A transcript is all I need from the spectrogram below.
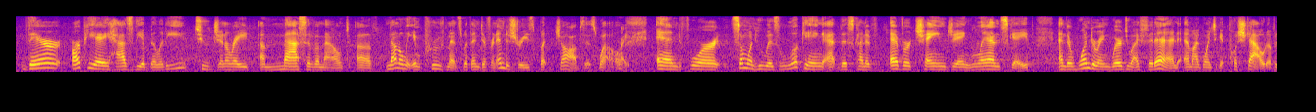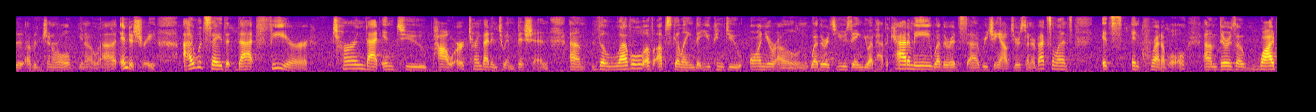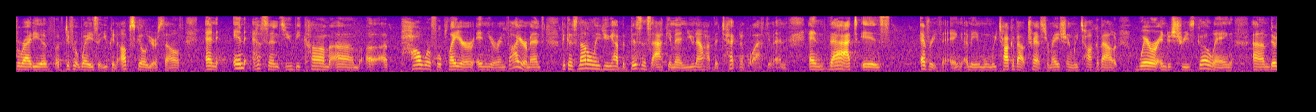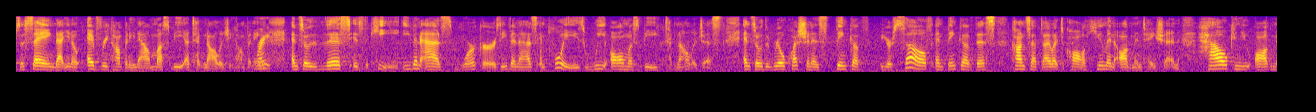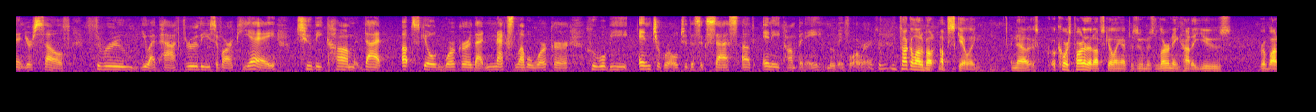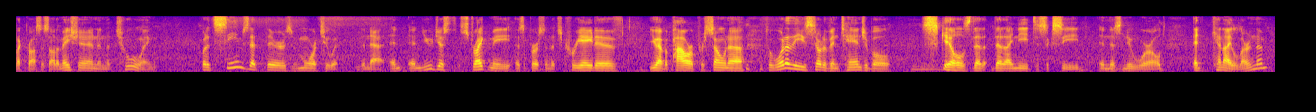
their RPA has the ability to generate a massive amount of not only improvements within different industries, but jobs as well. Right. And for someone who is looking at this kind of ever changing landscape and they're wondering where do I fit in? Am I going to get pushed out of a, of a general you know, uh, industry? I would say that that fear turn that into power, turn that into ambition. Um, the level of upskilling that you can do on your own, whether it's using UiPath Academy, whether it's uh, reaching out to your Center of Excellence, it's incredible. Um, there's a wide variety of, of, different ways that you can upskill yourself, and in essence, you become um, a, a powerful player in your environment because not only do you have the business acumen, you now have the technical acumen, and that is everything. I mean, when we talk about transformation, we talk about where our industry is going. Um, there's a saying that you know every company now must be a technology company, right? And so this is the key. Even as workers, even as employees, we all must be technologists. And so the real question is, think of yourself and think of this concept I like to call human augmentation. How can you augment yourself through UiPath, through the use of RPA, to become that upskilled worker, that next level worker who will be integral to the success of any company moving forward. We talk a lot about upskilling. Now, of course, part of that upskilling, I presume, is learning how to use robotic process automation and the tooling. But it seems that there's more to it than that. And, and you just strike me as a person that's creative, you have a power persona. so what are these sort of intangible skills that, that I need to succeed in this new world? And can I learn them?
